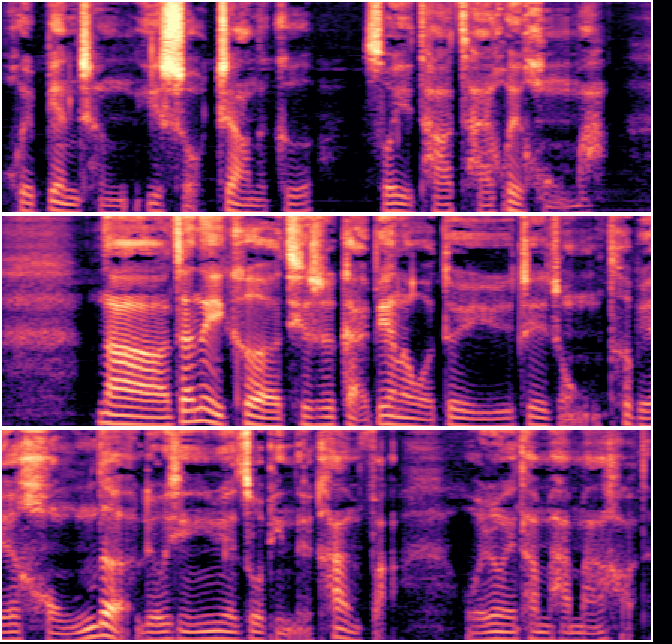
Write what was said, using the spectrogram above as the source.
会变成一首这样的歌，所以它才会红嘛。那在那一刻，其实改变了我对于这种特别红的流行音乐作品的看法。我认为他们还蛮好的。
